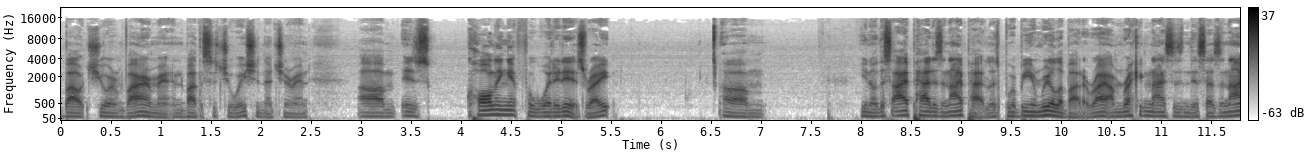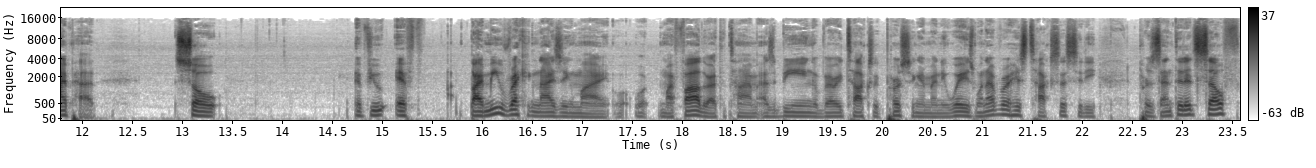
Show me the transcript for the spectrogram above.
about your environment and about the situation that you're in, um, is calling it for what it is, right? Um, you know, this iPad is an iPad. Let's we're being real about it, right? I'm recognizing this as an iPad. So, if you if by me recognizing my my father at the time as being a very toxic person in many ways, whenever his toxicity presented itself,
